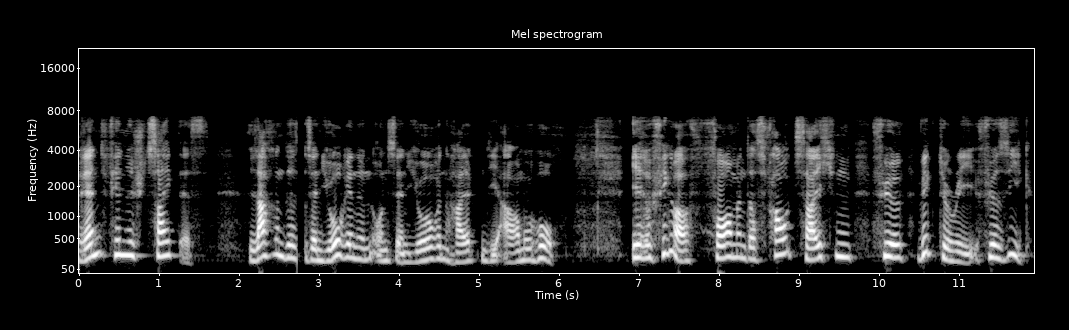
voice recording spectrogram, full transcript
Rennfinish zeigt es. Lachende Seniorinnen und Senioren halten die Arme hoch. Ihre Finger formen das V-Zeichen für Victory, für Sieg.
